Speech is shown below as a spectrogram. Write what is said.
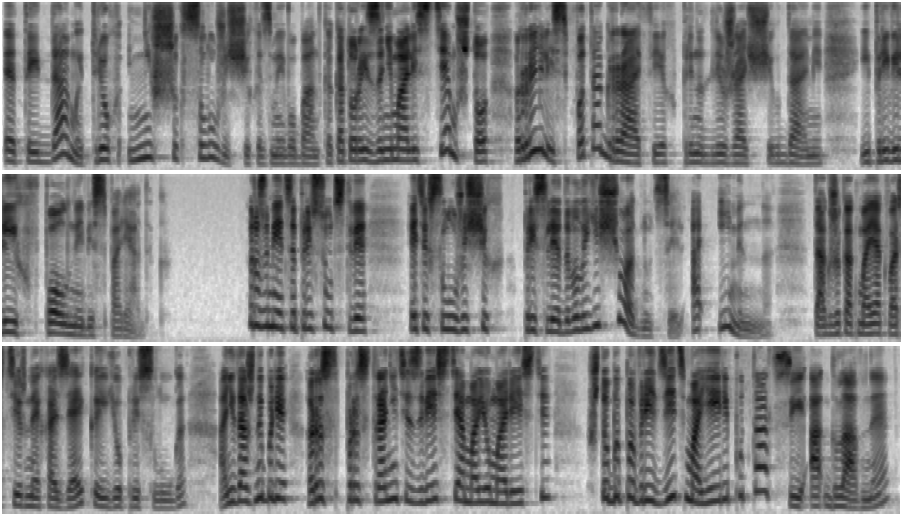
этой дамы трех низших служащих из моего банка, которые занимались тем, что рылись в фотографиях, принадлежащих даме, и привели их в полный беспорядок. Разумеется, присутствие этих служащих преследовало еще одну цель, а именно – так же, как моя квартирная хозяйка и ее прислуга, они должны были распространить известие о моем аресте, чтобы повредить моей репутации, а главное –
